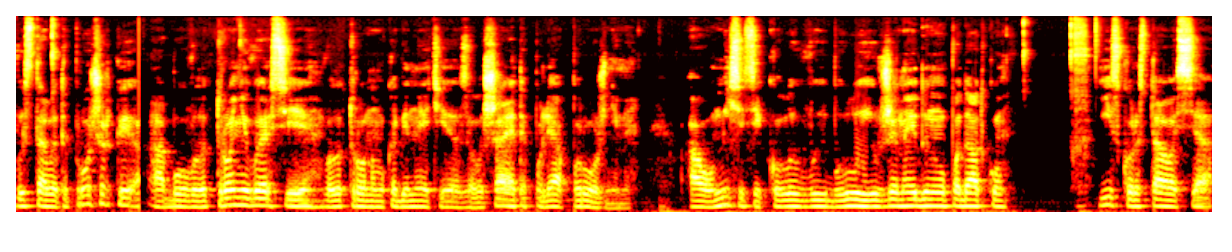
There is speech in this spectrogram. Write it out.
Ви ставите прочерки або в електронній версії, в електронному кабінеті залишаєте поля порожніми. А у місяці, коли ви були вже на єдиному податку і скористалися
